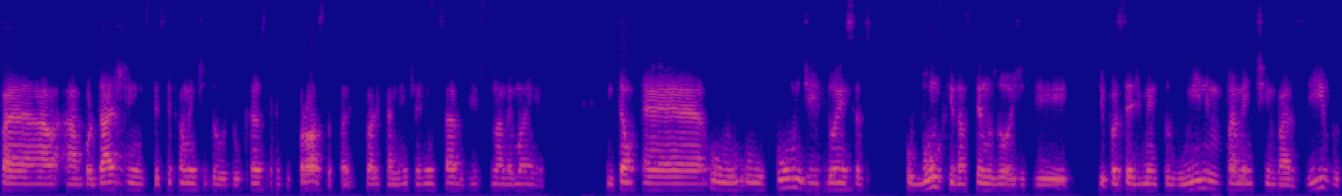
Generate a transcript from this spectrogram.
para a abordagem especificamente do, do câncer de próstata. Historicamente, a gente sabe disso na Alemanha. Então, é, o, o boom de doenças, o boom que nós temos hoje de, de procedimentos minimamente invasivos,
